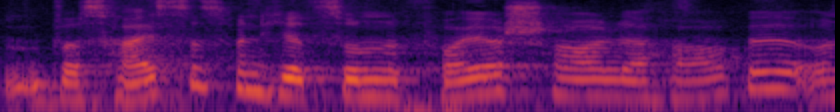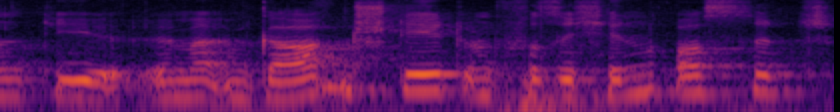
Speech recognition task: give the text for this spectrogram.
Was heißt das, wenn ich jetzt so eine Feuerschale habe und die immer im Garten steht und vor sich hin rostet?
